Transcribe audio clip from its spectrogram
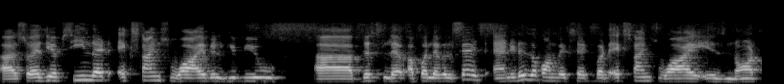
Uh, so as you have seen that x times y will give you uh, this le upper level set and it is a convex set but x times y is not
